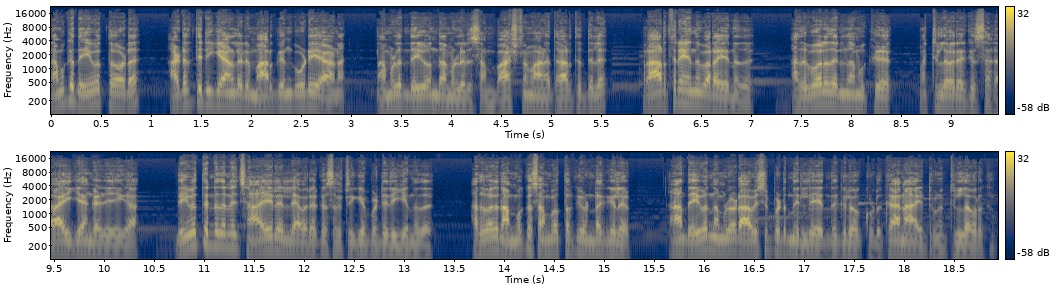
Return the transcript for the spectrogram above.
നമുക്ക് ദൈവത്തോട് അടുത്തിരിക്കാനുള്ളൊരു മാർഗം കൂടിയാണ് നമ്മളും ദൈവവും തമ്മിലൊരു സംഭാഷണമാണ് യഥാർത്ഥത്തിൽ പ്രാർത്ഥന എന്ന് പറയുന്നത്. അതുപോലെ തന്നെ നമുക്ക് മറ്റുള്ളവരൊക്കെ സഹായിക്കാൻ കഴിയുക. ദൈവത്തിന്റെ തന്നെ ഛായയിലല്ലേ അവരൊക്കെ സൃഷ്ടിക്കപ്പെട്ടിരിക്കുന്നത്. അതുപോലെ നമുക്ക് സമ്പത്തൊക്കെ ഉണ്ടെങ്കിൽ ആ ദൈവം നമ്മളോട് ആവശ്യപ്പെടുന്നില്ലേ എന്തെങ്കിലും കൊടുക്കാനായിട്ട് മറ്റുള്ളവർക്കും?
